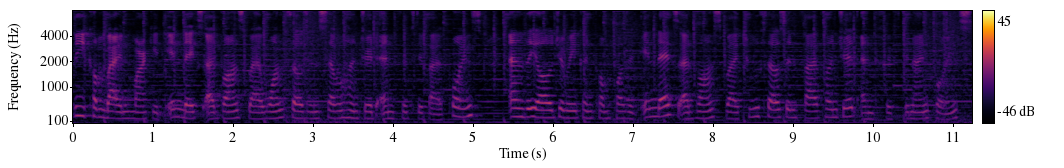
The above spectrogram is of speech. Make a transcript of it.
The combined market index advanced by 1,755 points and the All Jamaican Composite Index advanced by 2,559 points.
